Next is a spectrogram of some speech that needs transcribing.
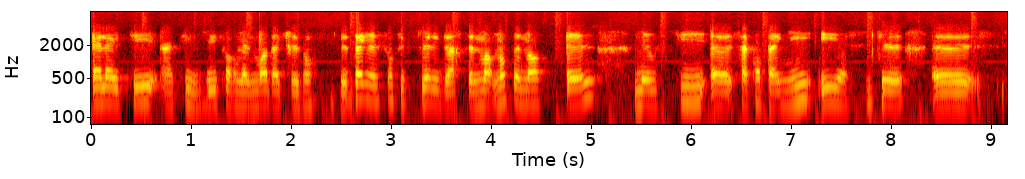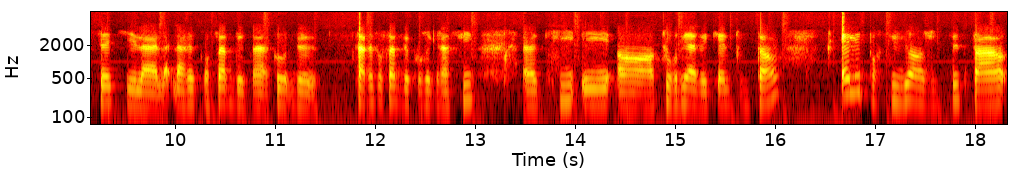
elle a été accusée formellement d'agression sexuelle et de harcèlement, non seulement elle, mais aussi euh, sa compagnie et ainsi que celle qui est la, responsable de sa, de, sa responsable de chorégraphie euh, qui est en tournée avec elle tout le temps. Elle est poursuivie en justice par...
